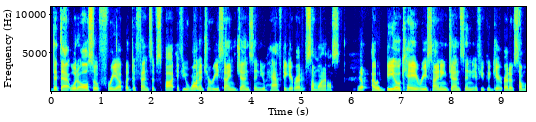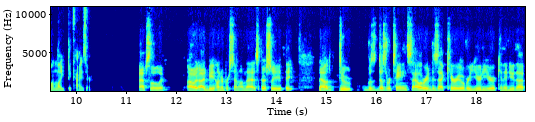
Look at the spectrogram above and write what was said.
that that would also free up a defensive spot. If you wanted to re-sign Jensen, you have to get rid of someone else. Yep. I would be okay re-signing Jensen if you could get rid of someone like DeKeyser. Absolutely. I would, I'd be 100% on that, especially if they now do was does retaining salary does that carry over year to year? Can they do that?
